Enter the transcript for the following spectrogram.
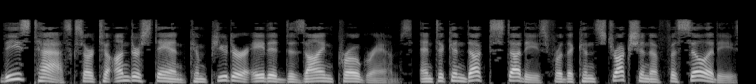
These tasks are to understand computer-aided design programs, and to conduct studies for the construction of facilities,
